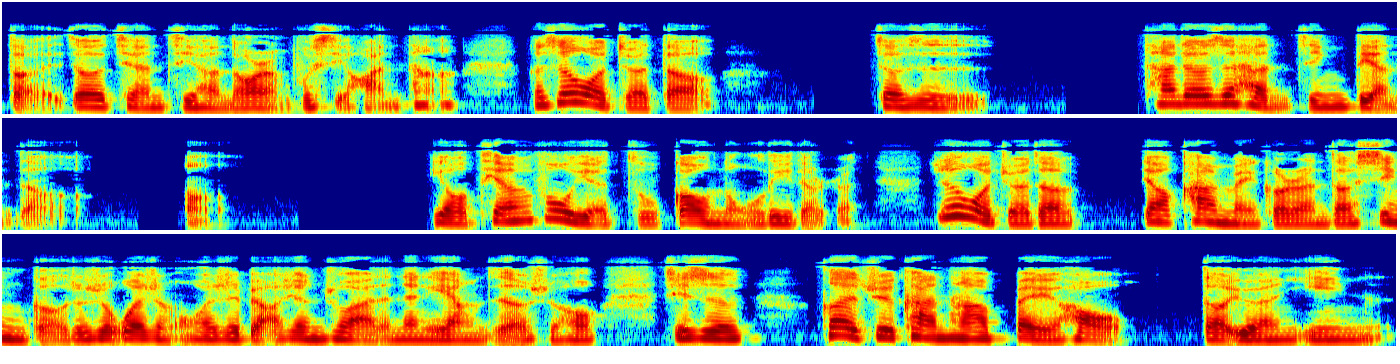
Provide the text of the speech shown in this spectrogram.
对，就前期很多人不喜欢他，可是我觉得就是他就是很经典的，呃，有天赋也足够努力的人，就是我觉得要看每个人的性格，就是为什么会是表现出来的那个样子的时候，其实可以去看他背后的原因。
